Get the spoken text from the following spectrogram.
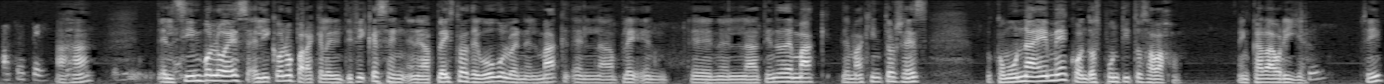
APP. Ajá. El símbolo es el icono para que la identifiques en, en, el Play Store de Google o en el Mac, en la, en, en la tienda de Mac de Macintosh es como una M con dos puntitos abajo, en cada orilla. ¿Sí?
